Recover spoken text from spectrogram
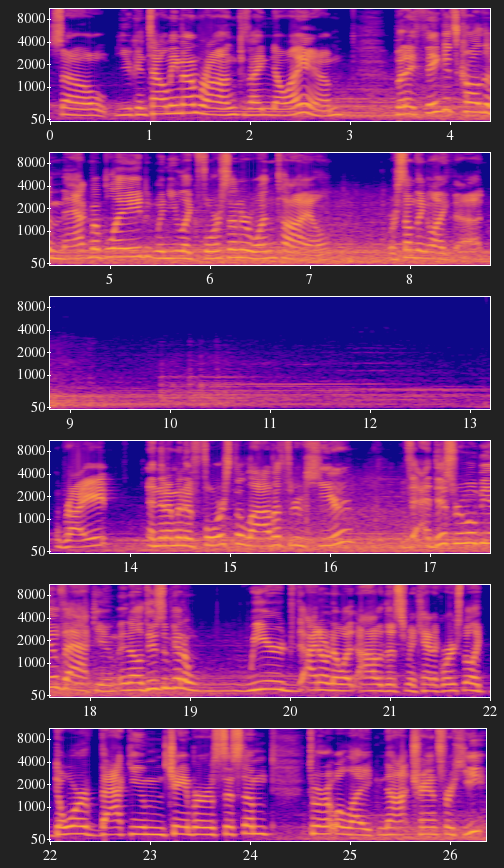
so you can tell me I'm wrong because I know I am. But I think it's called a magma blade when you like force under one tile, or something like that. Right? And then I'm gonna force the lava through here. Th this room will be a vacuum, and I'll do some kind of weird, I don't know what how this mechanic works, but like door vacuum chamber system to where it will like not transfer heat,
